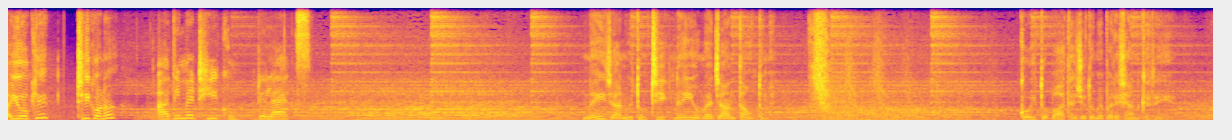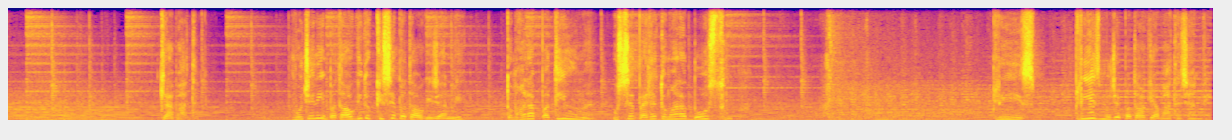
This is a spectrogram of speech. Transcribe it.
आई ओके ठीक हो ना? आदि मैं ठीक हूँ रिलैक्स नहीं जानवी तुम ठीक नहीं हो मैं जानता हूँ तुम्हें। कोई तो बात है जो तुम्हें परेशान कर रही है। क्या बात है? मुझे नहीं बताओगी तो किसे बताओगी जानवी? तुम्हारा पति हूँ मैं उससे पहले तुम्हारा दोस्त हूँ। प्लीज़ प्लीज़ मुझे बताओ क्या बात है जानवी?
